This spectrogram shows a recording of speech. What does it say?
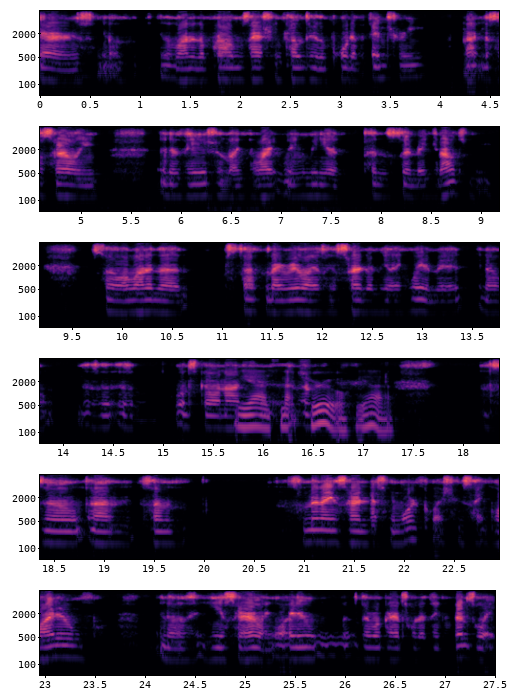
There's, you know, a lot of the problems actually come through the port of entry not necessarily an invasion like the right wing media tends to make it out to be. So a lot of the stuff that I realized is starting to be like, wait a minute, you know, this is, this is what's going on? Yeah, it's not um, true. Yeah. So, um, so, so then I started asking more questions, like, why do, you know, he said like, why do Democrats want to take guns away?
